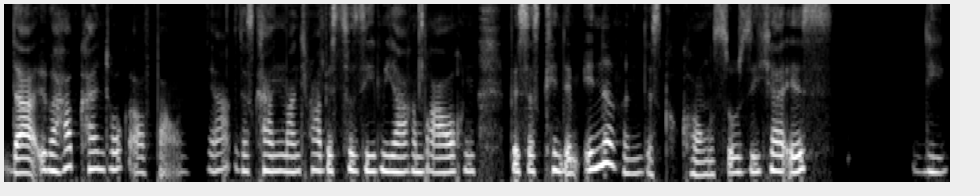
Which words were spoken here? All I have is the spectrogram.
da überhaupt keinen Druck aufbauen. Ja, das kann manchmal bis zu sieben Jahren brauchen, bis das Kind im Inneren des Kokons so sicher ist, die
